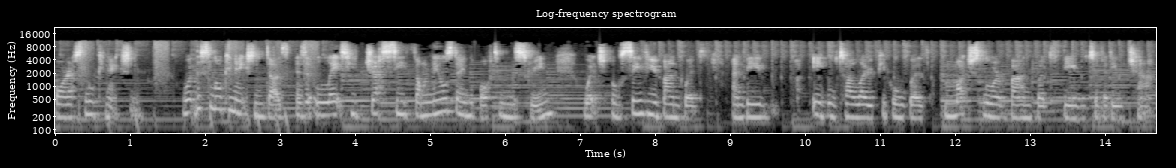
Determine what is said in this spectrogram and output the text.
or a slow connection. What the slow connection does is it lets you just see thumbnails down the bottom of the screen, which will save you bandwidth and be able to allow people with much slower bandwidth be able to video chat.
